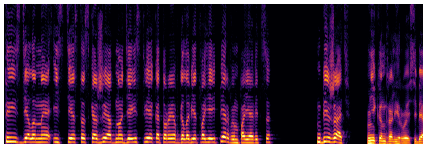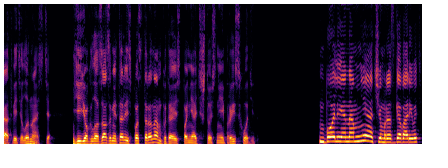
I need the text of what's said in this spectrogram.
Ты, сделанная из теста, скажи одно действие, которое в голове твоей первым появится». «Бежать», — не контролируя себя, ответила Настя. Ее глаза заметались по сторонам, пытаясь понять, что с ней происходит. «Более нам не о чем разговаривать,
